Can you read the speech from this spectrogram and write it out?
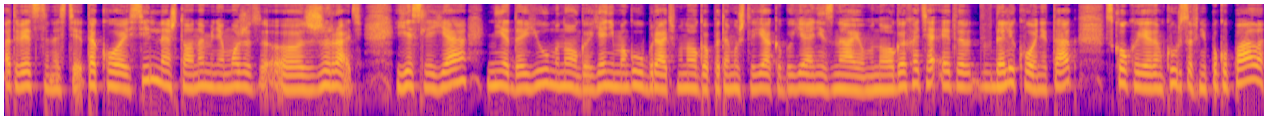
ответственности, такое сильное, что оно меня может э, сжирать. Если я не даю много, я не могу убрать много, потому что якобы я не знаю много, хотя это далеко не так. Сколько я там курсов не покупала,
